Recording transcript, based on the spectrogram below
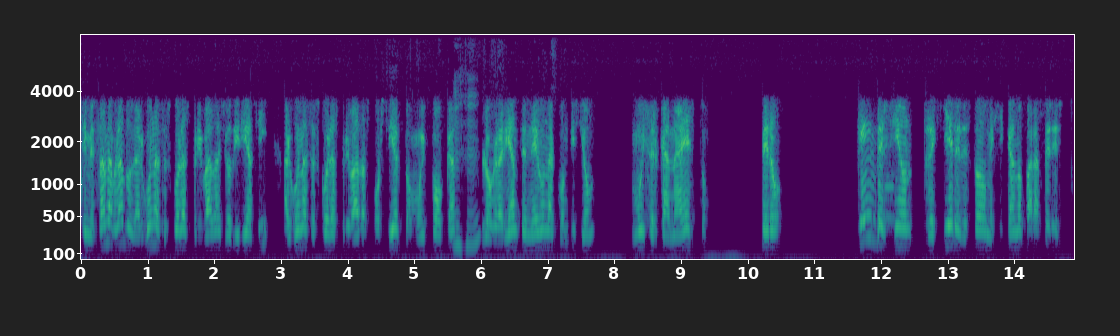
si me están hablando de algunas escuelas privadas, yo diría sí, algunas escuelas privadas, por cierto, muy pocas, lograrían tener una condición muy cercana a esto. Pero, ¿qué inversión requiere el Estado mexicano para hacer esto?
